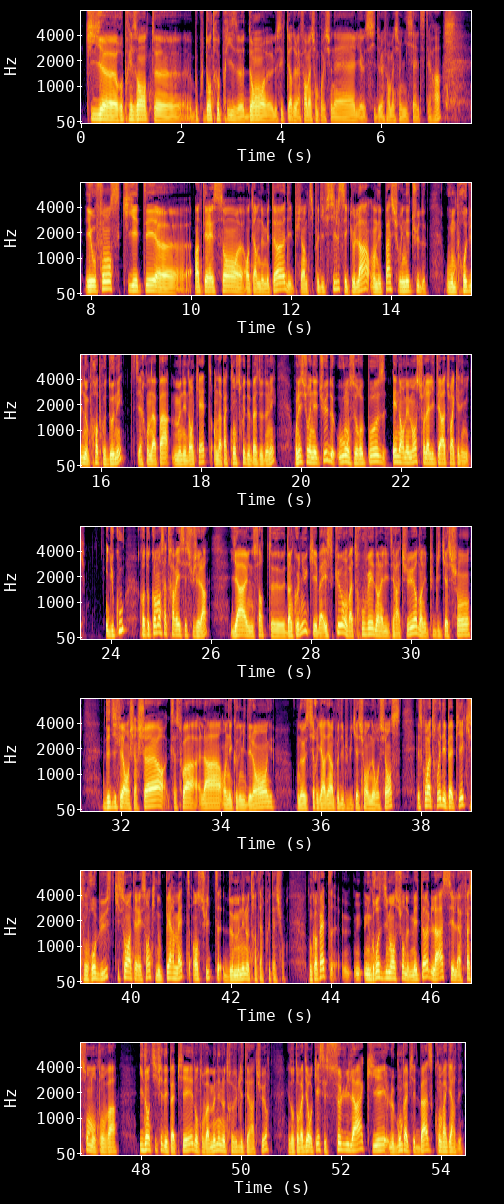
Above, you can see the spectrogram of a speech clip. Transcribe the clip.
qui euh, représente euh, beaucoup d'entreprises dans euh, le secteur de la formation professionnelle, il y a aussi de la formation initiale, etc. Et au fond, ce qui était euh, intéressant euh, en termes de méthode, et puis un petit peu difficile, c'est que là, on n'est pas sur une étude où on produit nos propres données, c'est-à-dire qu'on n'a pas mené d'enquête, on n'a pas construit de base de données. On est sur une étude où on se repose énormément sur la littérature académique. Et du coup, quand on commence à travailler ces sujets-là, il y a une sorte euh, d'inconnu qui est bah, est-ce qu'on va trouver dans la littérature, dans les publications, des différents chercheurs, que ce soit là en économie des langues. On a aussi regardé un peu des publications en neurosciences. Est-ce qu'on va trouver des papiers qui sont robustes, qui sont intéressants, qui nous permettent ensuite de mener notre interprétation? Donc en fait, une grosse dimension de méthode, là, c'est la façon dont on va identifier des papiers, dont on va mener notre revue de littérature et dont on va dire, OK, c'est celui-là qui est le bon papier de base qu'on va garder.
